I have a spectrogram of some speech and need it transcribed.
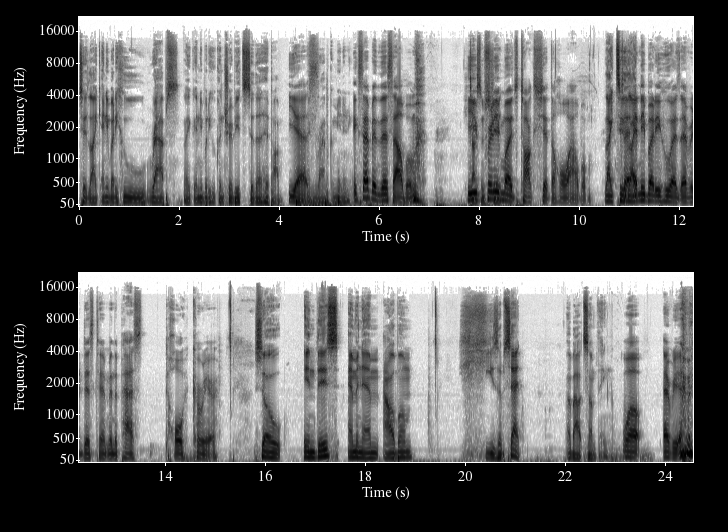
to like anybody who raps like anybody who contributes to the hip hop Yes. and rap community Except in this album, he pretty shit. much talks shit the whole album like to, to like anybody who has ever dissed him in the past whole career. So in this Eminem album, he's upset about something. Well, every Eminem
